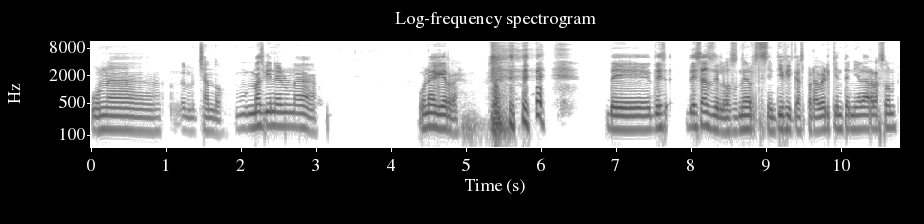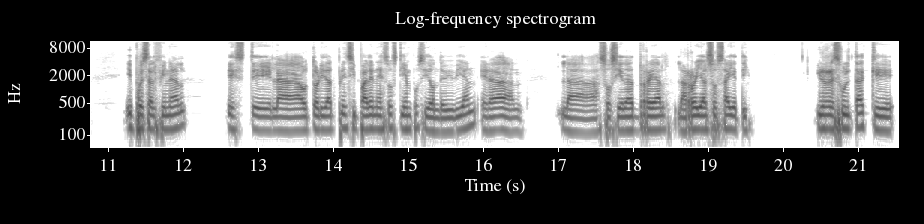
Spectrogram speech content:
Una. Luchando. Más bien era una. Una guerra. de, de, de esas de los nerds científicas para ver quién tenía la razón. Y pues al final, este, la autoridad principal en esos tiempos y donde vivían eran la sociedad real, la Royal Society. Y resulta que,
